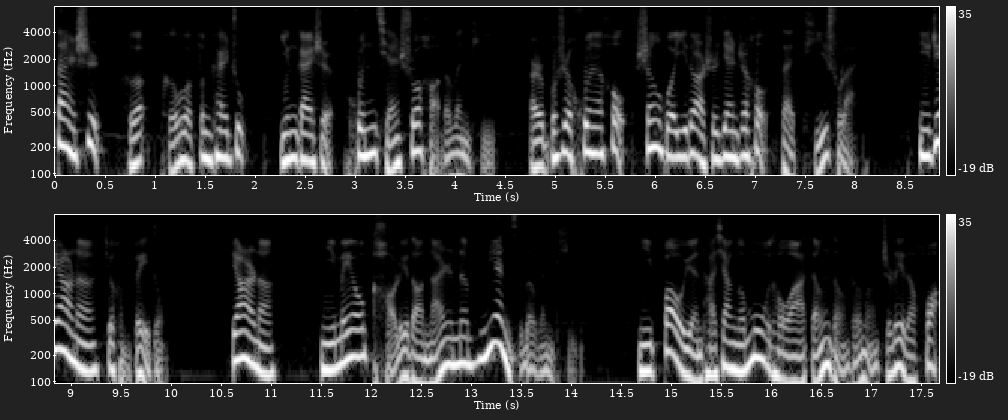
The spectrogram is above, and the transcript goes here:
但是和婆婆分开住应该是婚前说好的问题，而不是婚后生活一段时间之后再提出来，你这样呢就很被动。第二呢。你没有考虑到男人的面子的问题，你抱怨他像个木头啊，等等等等之类的话，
